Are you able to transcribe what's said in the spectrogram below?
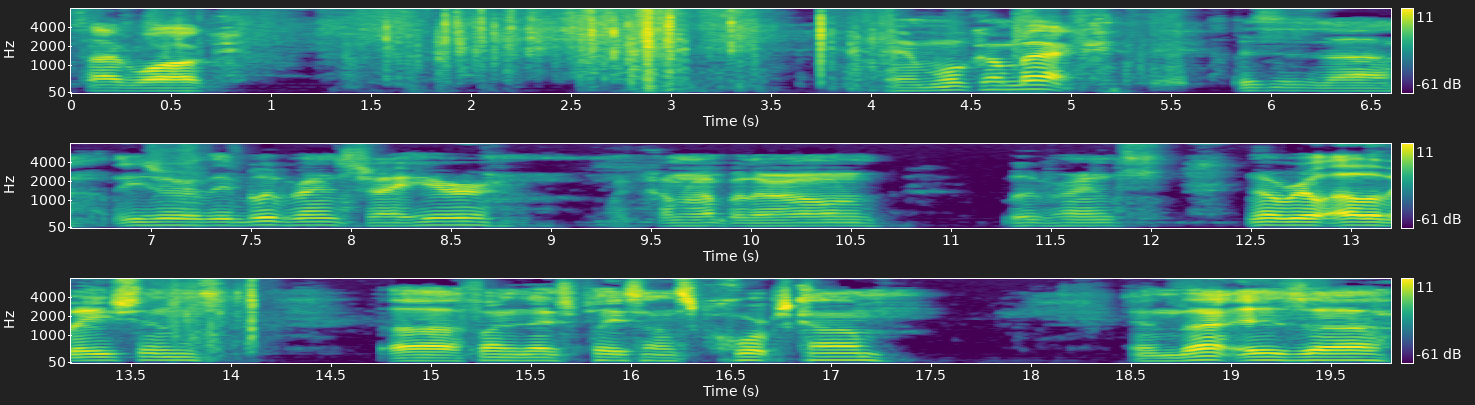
sidewalk. And we'll come back. This is uh these are the blueprints right here. We're coming up with our own blueprints. No real elevations. Uh find a nice place on Corpscom. And that is uh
